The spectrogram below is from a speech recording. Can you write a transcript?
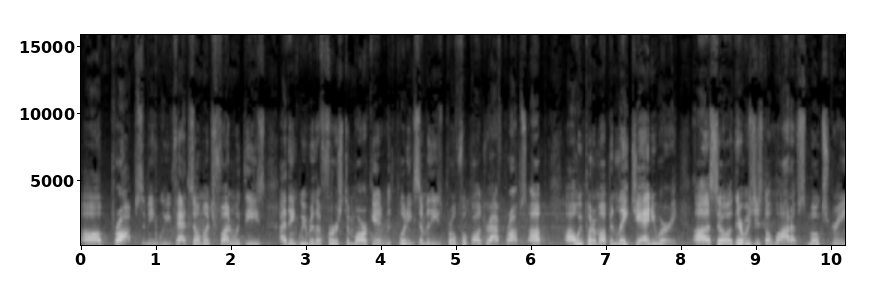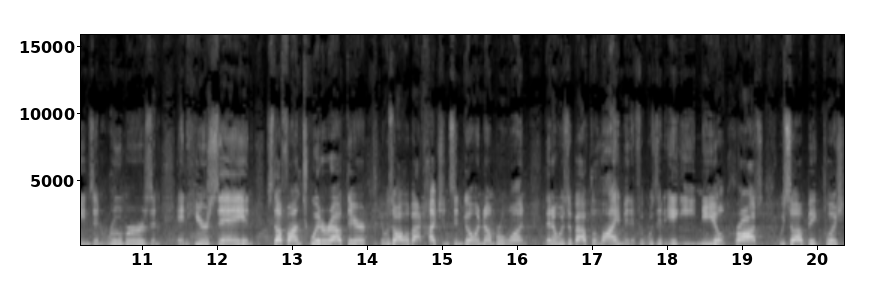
uh, props. I mean, we've had so much fun with these. I think we were the first to market with putting some of these pro football draft props up. Uh, we put them up in late January, uh, so there was just a lot of smoke screens and rumors and and hearsay and stuff on Twitter out there. It was all about Hutchinson going number one. Then it was about the linemen. If it was at Iggy, Neal, Cross, we saw a big push.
